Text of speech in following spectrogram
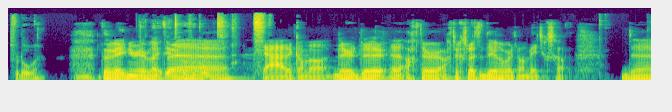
verdomme? dat weet ik niet meer. Wat, dit overkomt. ja, dat kan wel. De, de, eh, achter, achter gesloten deuren wordt wel een beetje geschrapt. De...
